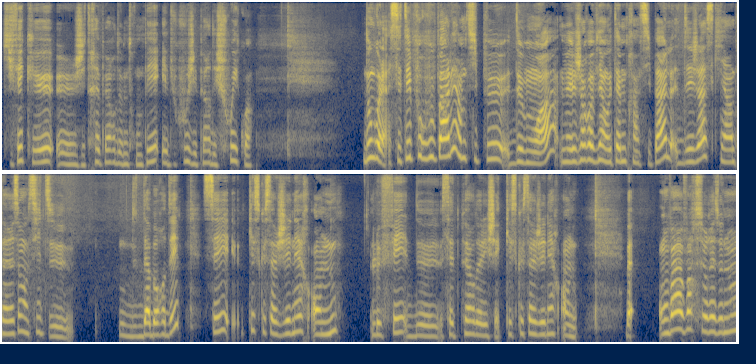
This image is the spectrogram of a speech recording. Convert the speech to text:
qui fait que euh, j'ai très peur de me tromper et du coup j'ai peur d'échouer, quoi. Donc voilà, c'était pour vous parler un petit peu de moi, mais je reviens au thème principal. Déjà, ce qui est intéressant aussi de, d'aborder, c'est qu'est-ce que ça génère en nous, le fait de cette peur de l'échec. Qu'est-ce que ça génère en nous? Bah, On va avoir ce raisonnement,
